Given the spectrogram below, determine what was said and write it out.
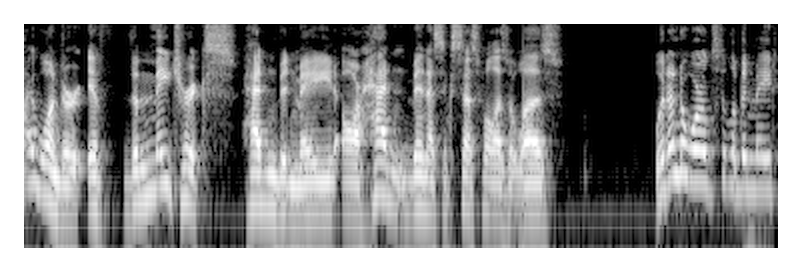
I wonder if The Matrix hadn't been made or hadn't been as successful as it was, would Underworld still have been made?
